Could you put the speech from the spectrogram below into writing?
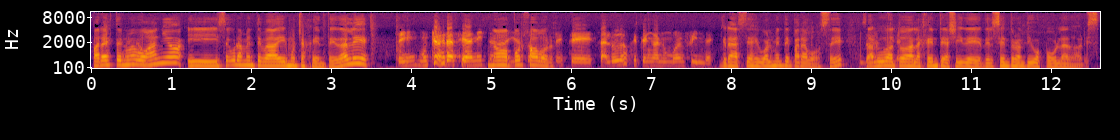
para este nuevo año y seguramente va a ir mucha gente. Dale. Sí, muchas gracias, Anita. No, por favor. Este, saludos, que tengan un buen fin de. Gracias, igualmente para vos. ¿eh? Saludo a toda la gente allí del Centro de Antiguos Pobladores.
